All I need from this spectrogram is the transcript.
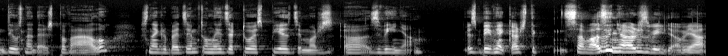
divas nedēļas pa vēlu. Es negribēju dzimt, un līdz ar to es piedzimu ar uh, zvīņām. Es biju vienkārši savā ziņā ar zvīļiem. Jā.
